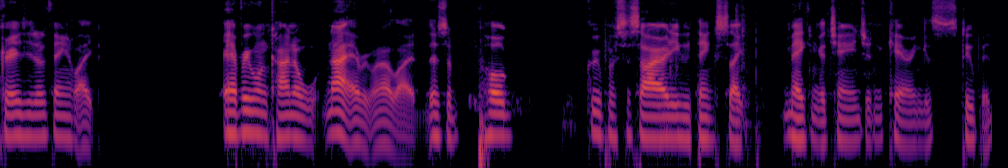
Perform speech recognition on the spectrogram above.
crazy to think like everyone kind of not everyone. I lied. There's a whole group of society who thinks like making a change and caring is stupid,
